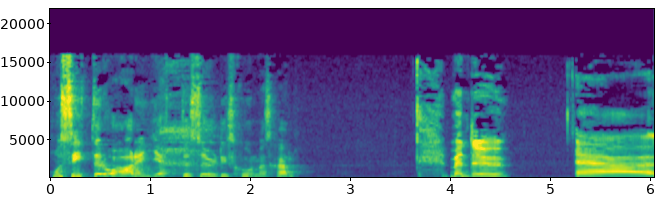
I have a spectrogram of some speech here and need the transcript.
Hon sitter och har en jättesur diskussion med sig själv. Men du, eh,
